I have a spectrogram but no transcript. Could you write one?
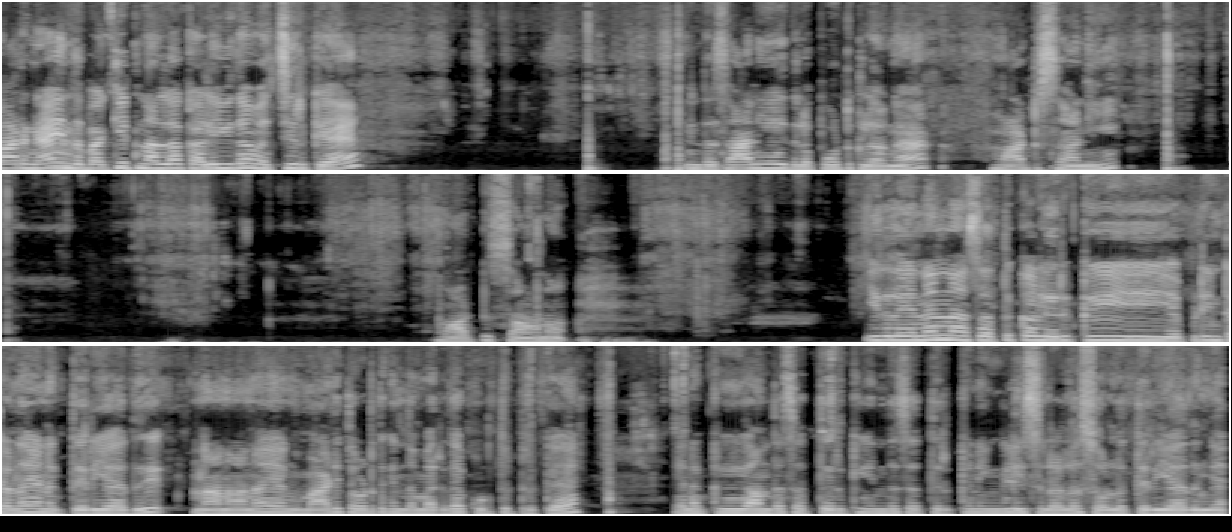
பாருங்கள் இந்த பக்கெட் நல்லா கழுவி தான் வச்சுருக்கேன். இந்த சாணியை இதில் போட்டுக்கலாங்க. மாட்டு சாணி. மாட்டு சாணம். இதில் என்னென்ன சத்துக்கள் இருக்குது எப்படின்ட்டெல்லாம் எனக்கு தெரியாது. நான் ஆனால் எங்கள் மாடி தோட்டத்துக்கு இந்த மாதிரி தான் கொடுத்துட்ருக்கேன். எனக்கு அந்த சத்து இருக்குது இந்த சத்து இருக்குதுன்னு இங்கிலீஷ்லலாம் சொல்ல தெரியாதுங்க.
